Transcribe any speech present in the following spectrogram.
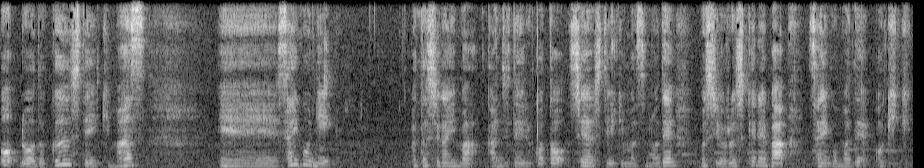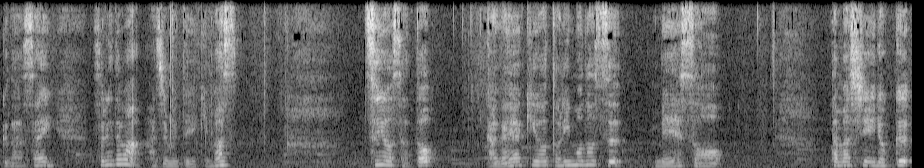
を朗読していきます、えー、最後に私が今感じていることシェアしていきますのでもしよろしければ最後までお聴きください。それでは始めていきます。強さと輝きを取り戻す瞑想。魂力。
